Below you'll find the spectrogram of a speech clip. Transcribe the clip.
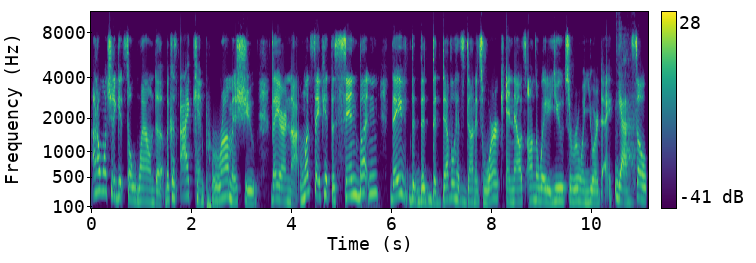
I don't want you to get so wound up because I can promise you they are not. Once they've hit the sin button, they've the, the, the devil has done its work and now it's on the way to you to ruin your day. Yeah. So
